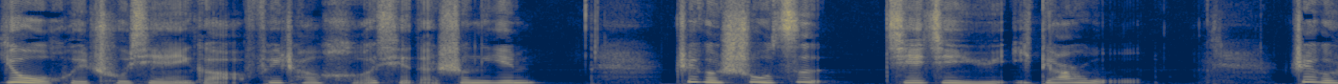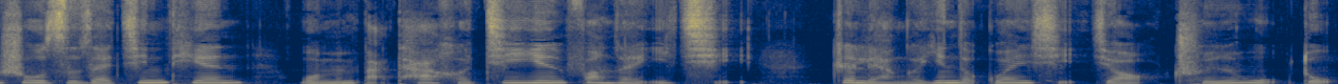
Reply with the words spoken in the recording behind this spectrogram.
又会出现一个非常和谐的声音。这个数字接近于一点五。这个数字在今天，我们把它和基因放在一起。这两个音的关系叫纯五度。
